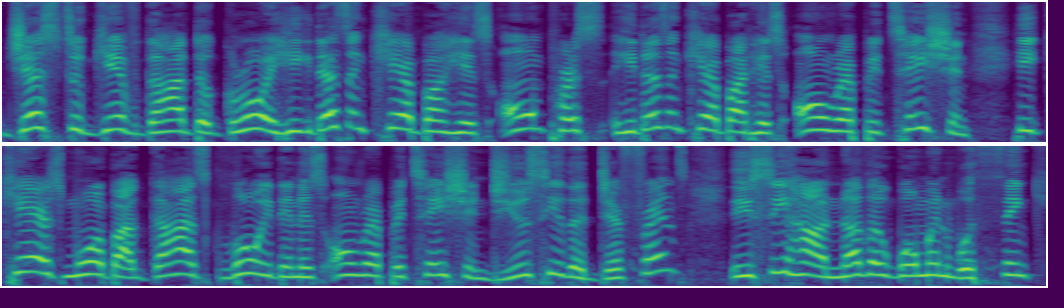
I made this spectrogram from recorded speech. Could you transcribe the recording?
just to give God the glory. He doesn't care about his own person. He doesn't care about his own reputation. He cares more about God's glory than his own reputation. Do you see the difference? Do you see how another woman would think,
